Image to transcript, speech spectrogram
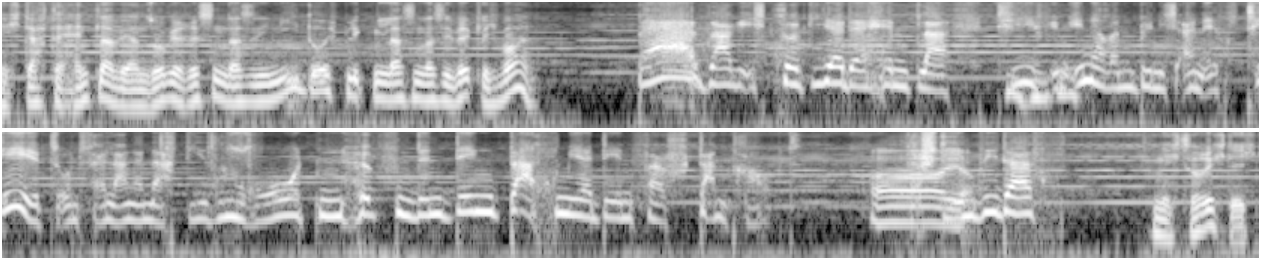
Ich dachte, Händler wären so gerissen, dass sie nie durchblicken lassen, was sie wirklich wollen. Bäh, sage ich zur Gier der Händler. Tief im Inneren bin ich ein Ästhet und verlange nach diesem roten, hüpfenden Ding, das mir den Verstand raubt. Ah, Verstehen ja. Sie das? Nicht so richtig.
